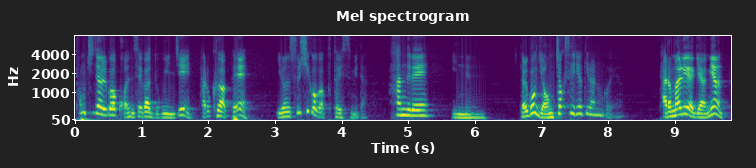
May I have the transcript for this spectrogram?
통치자들과 권세가 누구인지 바로 그 앞에 이런 수식어가 붙어 있습니다. 하늘에 있는. 결국 영적 세력이라는 거예요. 다른 말로 얘기하면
